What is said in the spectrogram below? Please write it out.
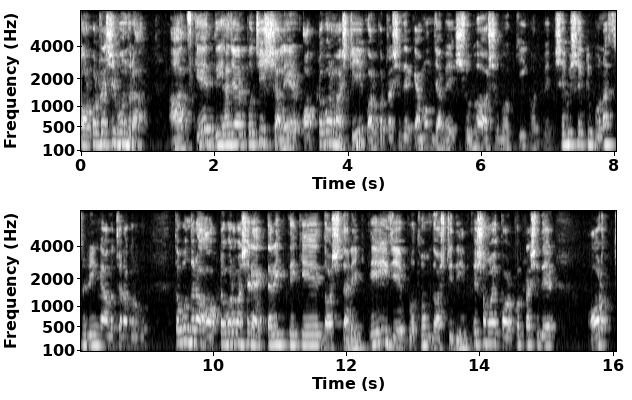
কর্কট রাশির বন্ধুরা, আজকে দুই হাজার পঁচিশ সালের অক্টোবর মাসটি কর্কট রাশিদের কেমন যাবে, শুভ, অশুভ, কি ঘটবে, সে বিষয়ে একটি বোনাস রিডিং নিয়ে আলোচনা করব। তো বন্ধুরা, অক্টোবর মাসের এক তারিখ থেকে দশ তারিখ, এই যে প্রথম দশটি দিন, এ সময় কর্কট রাশিদের অর্থ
